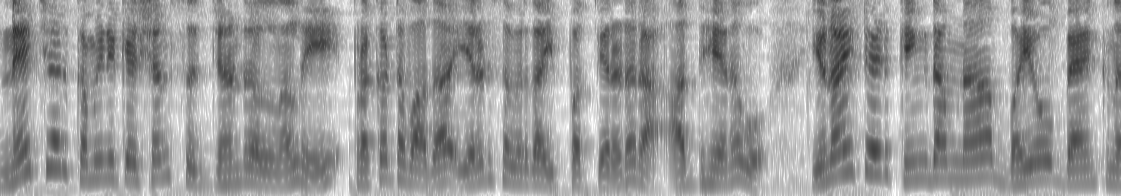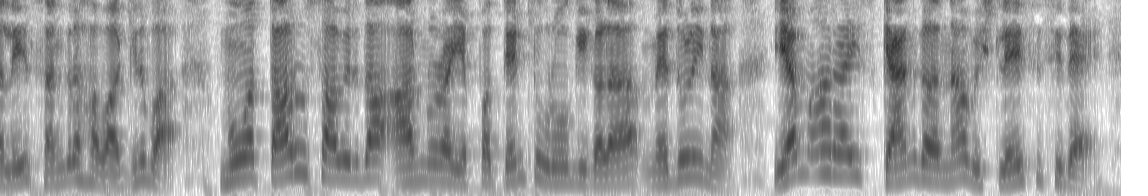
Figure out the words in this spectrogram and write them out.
ನೇಚರ್ ಕಮ್ಯುನಿಕೇಷನ್ಸ್ ಜನರಲ್ನಲ್ಲಿ ಪ್ರಕಟವಾದ ಎರಡು ಸಾವಿರದ ಇಪ್ಪತ್ತೆರಡರ ಅಧ್ಯಯನವು ಯುನೈಟೆಡ್ ಕಿಂಗ್ಡಮ್ನ ಬಯೋ ಬ್ಯಾಂಕ್ನಲ್ಲಿ ಸಂಗ್ರಹವಾಗಿರುವ ಮೂವತ್ತಾರು ಸಾವಿರದ ಆರುನೂರ ಎಪ್ಪತ್ತೆಂಟು ರೋಗಿಗಳ ಮೆದುಳಿನ ಎಂಆರ್ಐ ಸ್ಕ್ಯಾನ್ಗಳನ್ನು ವಿಶ್ಲೇಷಿಸಿದೆ.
